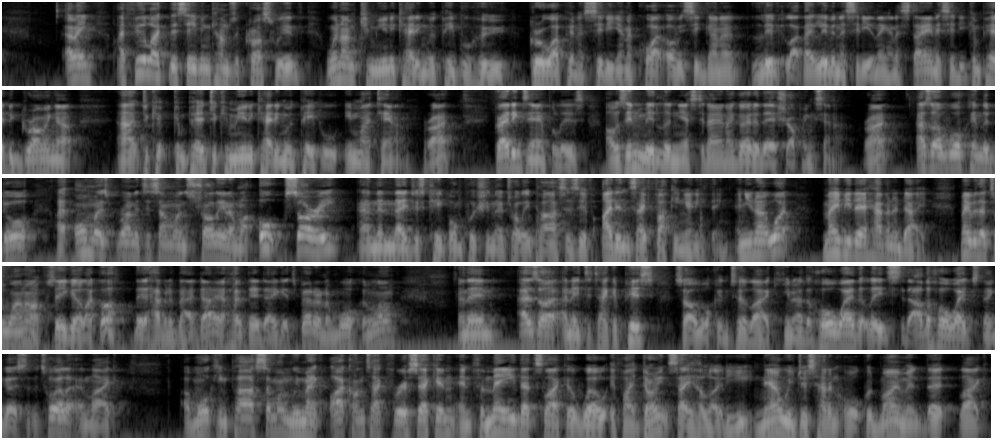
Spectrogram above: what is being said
I mean, I feel like this even comes across with when I'm communicating with people who grew up in a city and are quite obviously gonna live like they live in a city and they're gonna stay in a city compared to growing up uh, to, compared to communicating with people in my town, right? Great example is I was in Midland yesterday and I go to their shopping center, right? As I walk in the door, I almost run into someone's trolley and I'm like, oh, sorry. And then they just keep on pushing their trolley past as if I didn't say fucking anything. And you know what? Maybe they're having a day. Maybe that's a one off. So you go like, oh, they're having a bad day. I hope their day gets better. And I'm walking along. And then as I, I need to take a piss, so I walk into like, you know, the hallway that leads to the other hallway, which then goes to the toilet. And like, I'm walking past someone, we make eye contact for a second, and for me, that's like a well, if I don't say hello to you, now we've just had an awkward moment that, like,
